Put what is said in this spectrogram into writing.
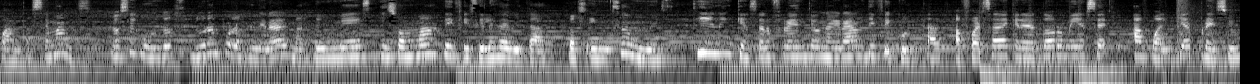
cuantas semanas. Los segundos duran por lo general más de un mes y son más difíciles de evitar. Los insomnes tienen que hacer frente a una gran dificultad. A fuerza de querer dormirse a cualquier precio,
